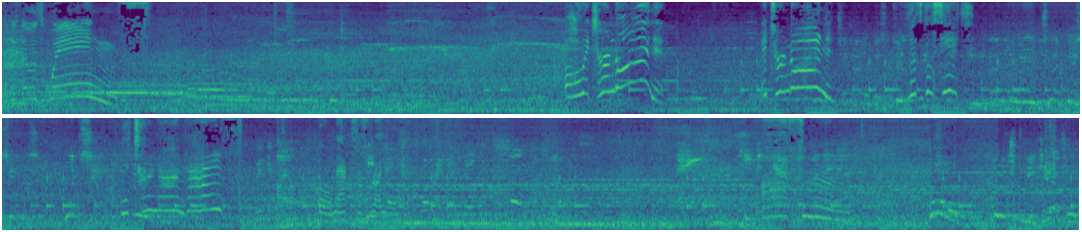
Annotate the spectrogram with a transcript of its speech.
Look at those wings. Oh, it turned on. It turned on. Let's go see it. It turned on, guys. Oh, Max is running. Awesome. You should be careful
